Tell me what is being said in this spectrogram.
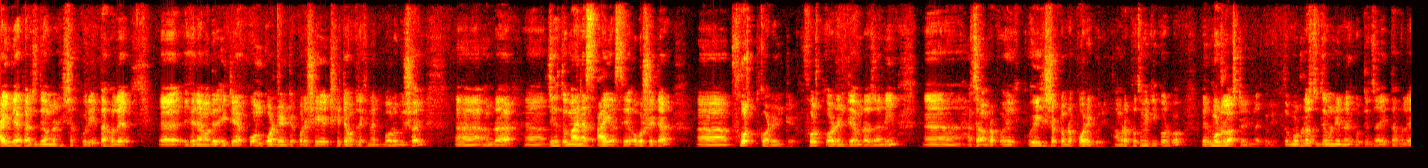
আই বি আকার যদি আমরা হিসাব করি, তাহলে এখানে আমাদের এইটা কোন কোয়াড্রেন্টে পড়ে, সে, সেটা আমাদের এখানে বড় বিষয়। আমরা যেহেতু মাইনাস আই আছে, অবশ্যই এটা ফোর্থ কোয়াড্রেন্টে ফোর্থ কোয়াড্রেন্টে আমরা জানি আচ্ছা আমরা ওই- হিসাবটা আমরা পরে করি। আমরা প্রথমে কি করব? এর মডুলাসটা নির্ণয় করি। তো মডুলাস যদি আমরা নির্ণয় করতে যাই, তাহলে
